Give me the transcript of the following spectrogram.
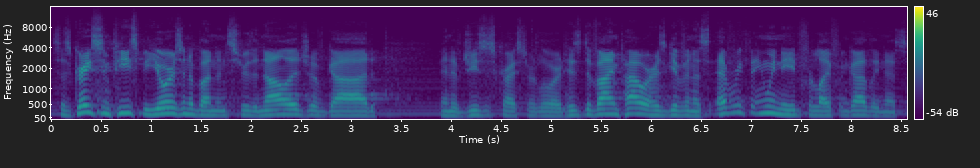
says, "Grace and peace be yours in abundance through the knowledge of God." and of Jesus Christ our Lord. His divine power has given us everything we need for life and godliness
